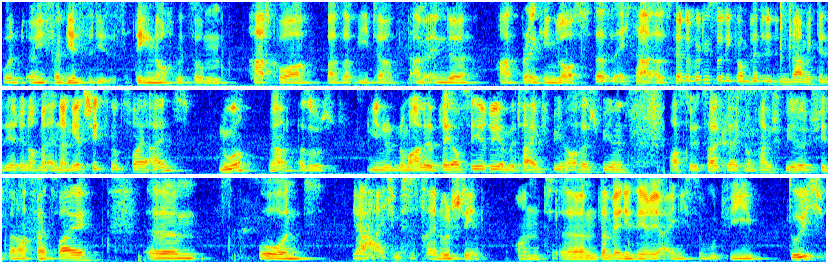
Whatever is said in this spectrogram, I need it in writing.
und irgendwie verlierst du dieses Ding noch mit so einem Hardcore Buzzerbeater am Ende Heartbreaking Loss. Das ist echt hart. Also es könnte wirklich so die komplette Dynamik der Serie nochmal ändern. Jetzt steht es nur 2-1. Nur, ja, also wie eine normale Playoff-Serie mit Heimspielen, Auswärtsspielen. Hast du jetzt halt gleich noch ein Heimspiel, steht es dann auch 2-2. Ähm, und ja, eigentlich müsste es 3-0 stehen. Und ähm, dann wäre die Serie eigentlich so gut wie durch,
